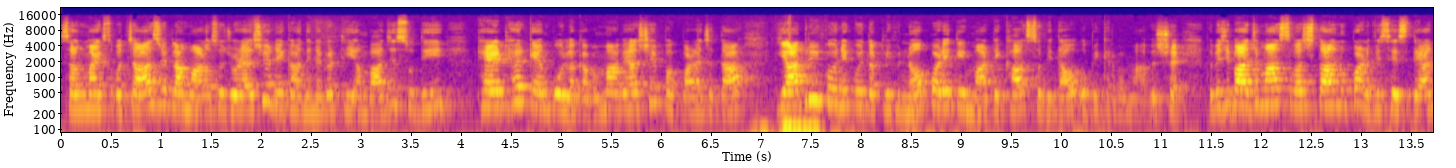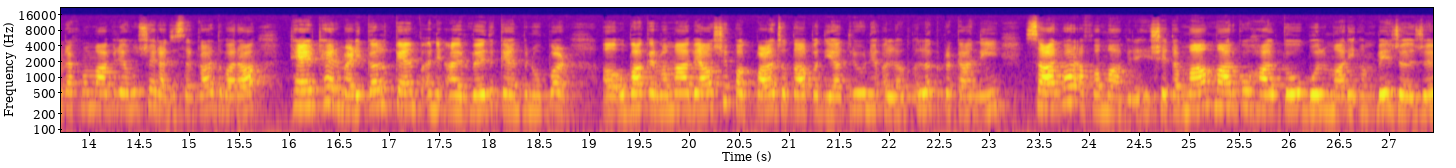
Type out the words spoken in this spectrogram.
સંઘમાં એકસો પચાસ જેટલા માણસો જોડાયા છે અને ગાંધીનગરથી અંબાજી સુધી ઠેર ઠેર કેમ્પો લગાવવામાં આવ્યા છે. પગપાળા જતા યાત્રિકોને કોઈ તકલીફ ન પડે તે માટે ખાસ સુવિધાઓ ઊભી કરવામાં આવે છે. તો બીજી બાજુમાં સ્વચ્છતાનું પણ વિશેષ ધ્યાન રાખવામાં આવી રહ્યું છે. રાજ્ય સરકાર દ્વારા ઠેર ઠેર મેડિકલ કેમ્પ અને આયુર્વેદ કેમ્પનું પણ ઊભા કરવામાં આવ્યા છે. પગપાળા જતા પદયાત્રીઓને અલગ અલગ પ્રકારની સારવાર આપવામાં આવી રહી છે. તમામ માર્ગો હાલ તો બોલમારી અંબે જય જય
